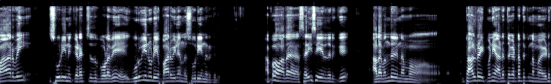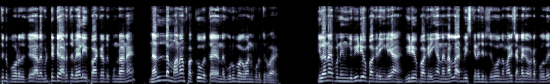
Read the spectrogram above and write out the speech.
பார்வை சூரியனுக்கு கிடைச்சது போலவே குருவினுடைய பார்வையில் அந்த சூரியன் இருக்குது. அப்போது அதை சரி செய்கிறதுக்கு அதை வந்து நம்ம டாலரேட் பண்ணி அடுத்த கட்டத்துக்கு நம்ம எடுத்துகிட்டு போகிறதுக்கு அதை விட்டுட்டு அடுத்த வேலையை பார்க்கறதுக்கு உண்டான நல்ல மன பக்குவத்தை அந்த குரு பகவான் கொடுத்துருவாரு. இல்லைனா இப்போ நீங்கள் வீடியோ பார்க்குறீங்க இல்லையா? வீடியோ பார்க்குறீங்க அந்த நல்ல அட்வைஸ் கிடைச்சிருச்சு. ஓ இந்த மாதிரி சண்டை வரப்போகுது.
